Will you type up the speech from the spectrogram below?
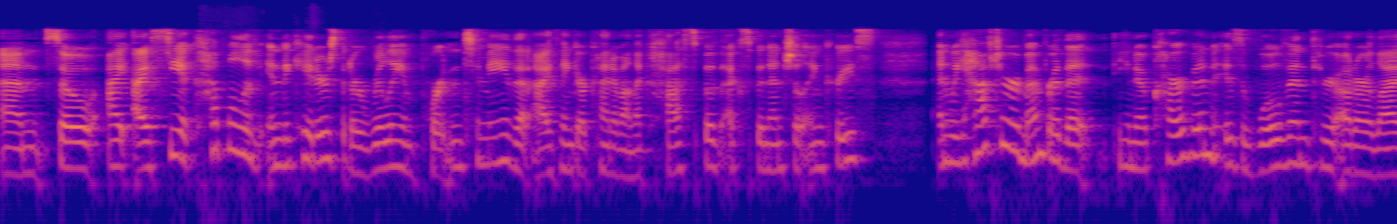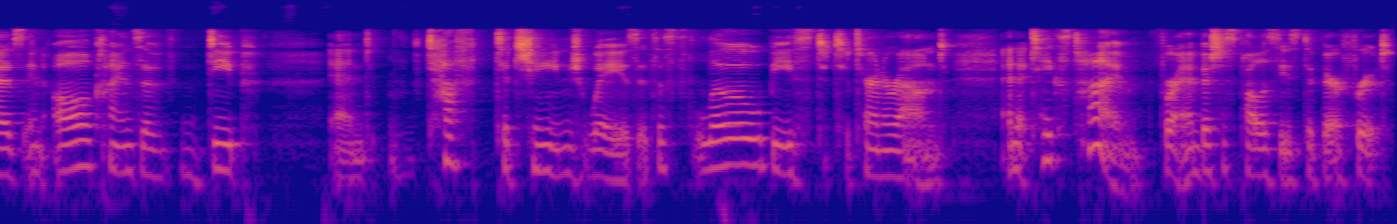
Um, so I, I, see a couple of indicators that are really important to me that I think are kind of on the cusp of exponential increase. And we have to remember that, you know, carbon is woven throughout our lives in all kinds of deep and tough to change ways. It's a slow beast to turn around, and it takes time for ambitious policies to bear fruit.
